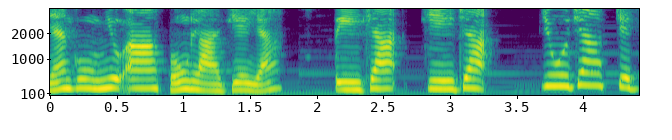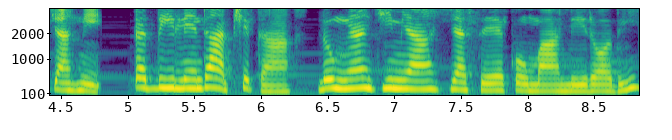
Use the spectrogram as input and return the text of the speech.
ရန်ကုန်မြို့အားဘုံလာကျဲရာတေကြကြေကြပြိုကြပြက်ကြနှင့်ကတိလင်ဒဖြစ်ကလုပ်ငန်းကြီးများရက်စဲကုန်ပါလေတော့သည်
